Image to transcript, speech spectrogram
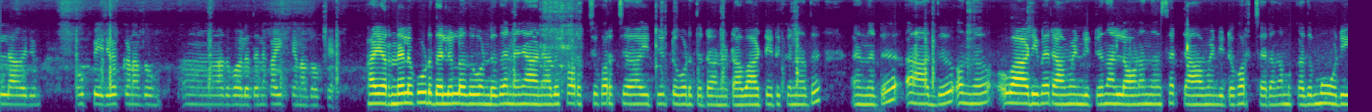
എല്ലാവരും ഉപ്പേരി വെക്കണതും അതുപോലെ തന്നെ കഴിക്കണതൊക്കെ. പയറിന്റെ ഇല കൂടുതലുള്ളത് കൊണ്ട് തന്നെ ഞാനത് കുറച്ച് കുറച്ചായിട്ട് ഇട്ട് കൊടുത്തിട്ടാണ് കേട്ടോ വാട്ടിയെടുക്കുന്നത്. എന്നിട്ട് അത് ഒന്ന് വാടി വരാൻ വേണ്ടിയിട്ട് നല്ലോണം ഒന്ന് സെറ്റാകാൻ വേണ്ടിയിട്ട് കുറച്ച് നേരം നമുക്കത് മൂടി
